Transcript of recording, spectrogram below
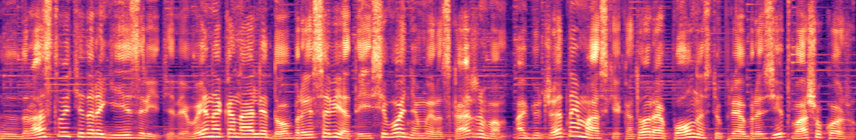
Здравствуйте, дорогие зрители! Вы на канале Добрые Советы, и сегодня мы расскажем вам о бюджетной маске, которая полностью преобразит вашу кожу.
